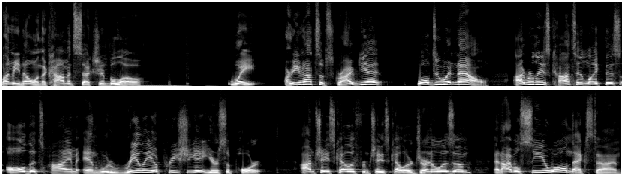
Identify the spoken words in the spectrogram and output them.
Let me know in the comments section below. Wait, are you not subscribed yet? Well, do it now. I release content like this all the time and would really appreciate your support. I'm Chase Keller from Chase Keller Journalism, and I will see you all next time.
